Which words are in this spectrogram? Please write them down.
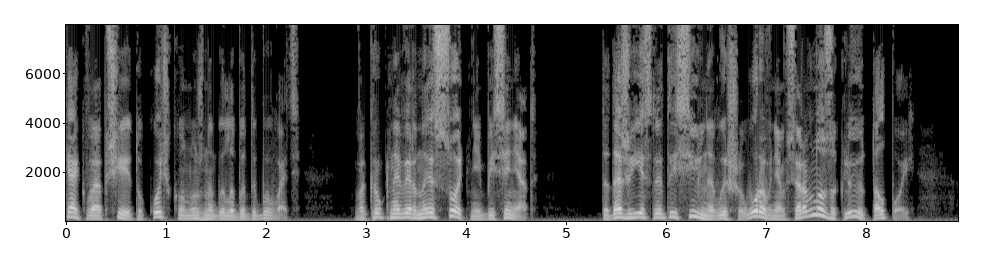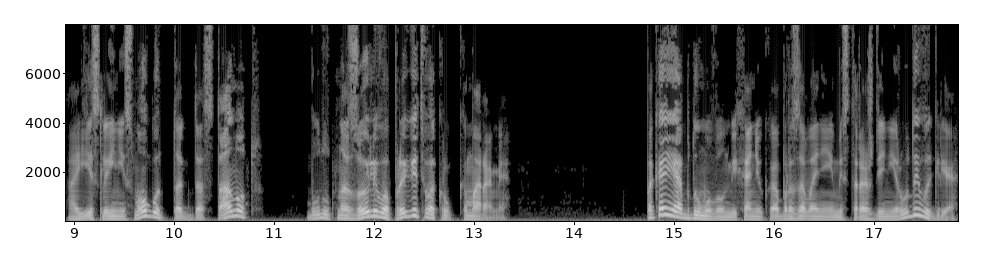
как вообще эту кочку нужно было бы добывать? Вокруг, наверное, сотни бесенят. Да даже если ты сильно выше уровнем, все равно заклюют толпой. А если и не смогут, так достанут, будут назойливо прыгать вокруг комарами. Пока я обдумывал механику образования месторождений руды в игре,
